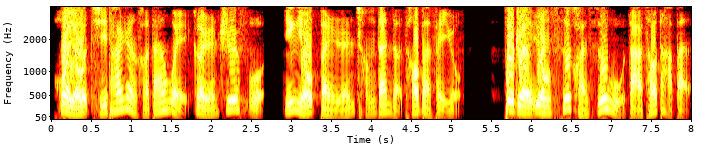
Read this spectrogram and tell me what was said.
或由其他任何单位、个人支付应由本人承担的操办费用，不准用私款私物大操大办，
